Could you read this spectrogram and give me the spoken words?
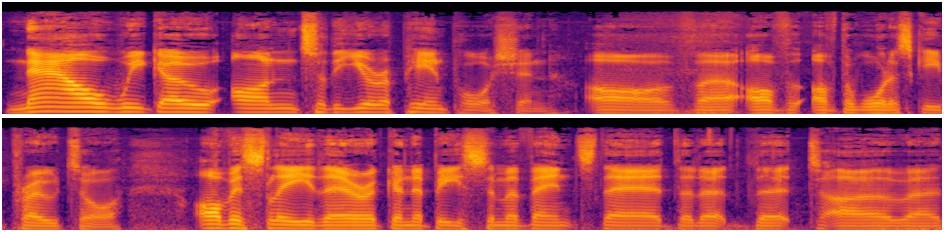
Now we go on to the European portion of uh, of of the Water Ski Pro Tour. Obviously, there are going to be some events there that are, that are uh,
